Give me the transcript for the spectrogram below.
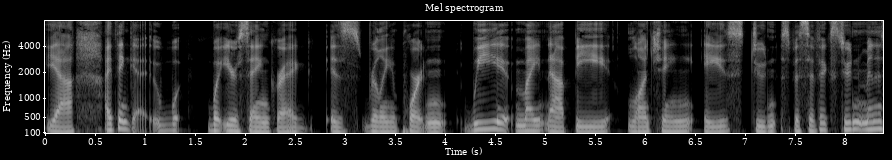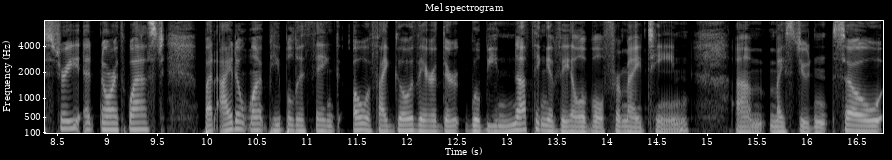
Yeah, I think uh, w- what you're saying, Greg, is really important. We might not be launching a student specific student ministry at Northwest, but I don't want people to think, oh, if I go there, there will be nothing available for my teen, um, my student. So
